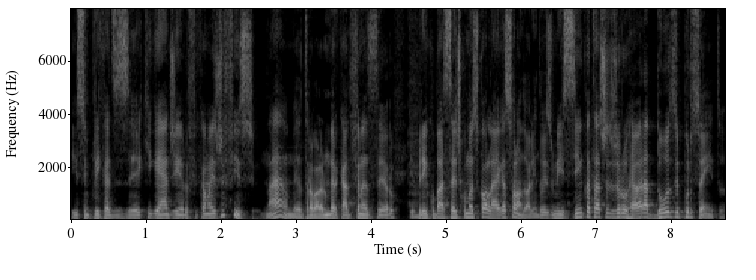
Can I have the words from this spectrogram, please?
isso implica dizer que ganhar dinheiro fica mais difícil, né? Eu trabalho no mercado financeiro e brinco bastante com meus colegas falando, olha, em 2005 a taxa de juros real era 12%.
